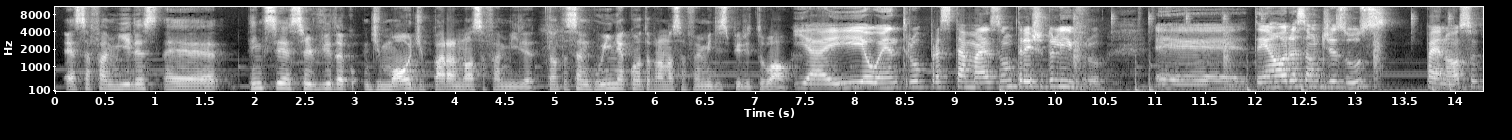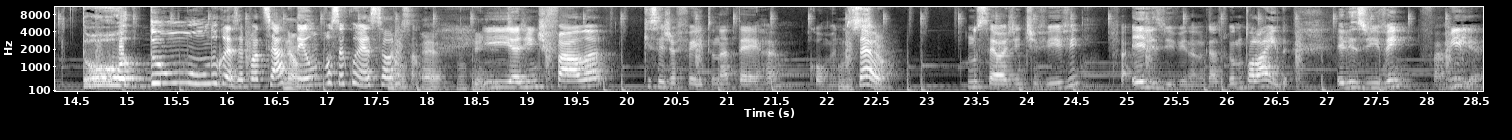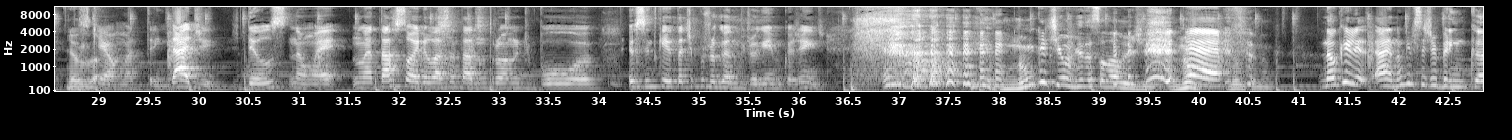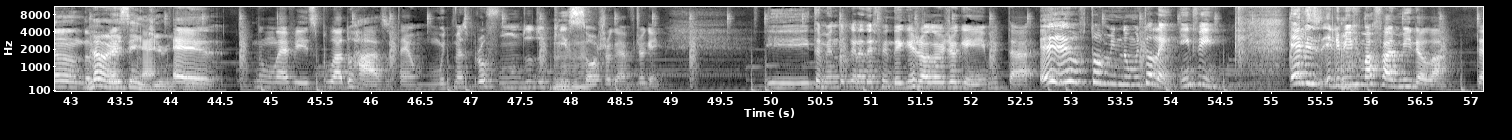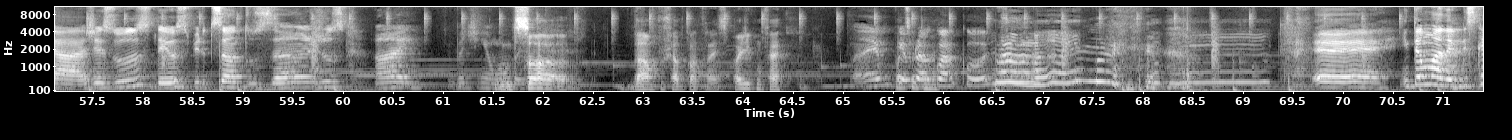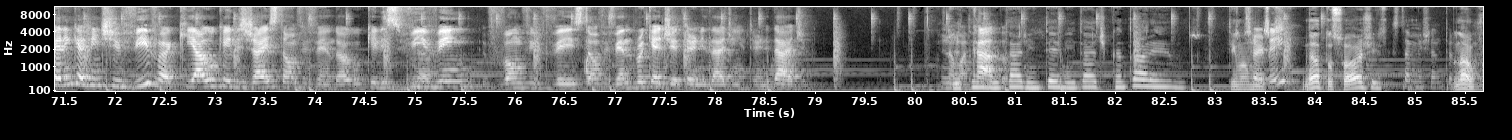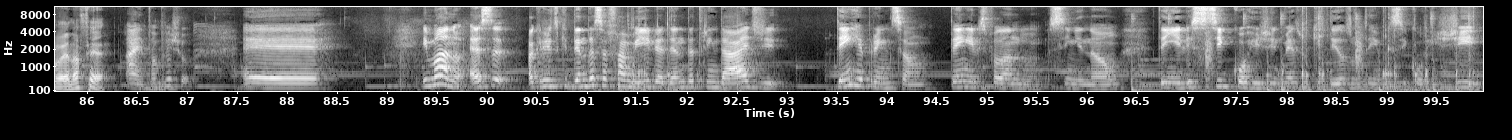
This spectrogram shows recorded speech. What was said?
essa família é, tem que ser servida de molde para a nossa família, tanto sanguínea quanto para a nossa família espiritual. E aí eu entro pra citar mais um trecho do livro. É, tem a oração de Jesus, Pai Nosso, todo mundo conhece. Você pode ser Não. ateu, você conhece essa oração. Não, é, não tem jeito. E a gente fala que seja feito na terra como é no, céu. No céu a gente vive, eles vivem, né, no caso, porque eu não tô lá ainda. Eles vivem família, Exato. porque é uma trindade. Deus não é, não é tá só ele lá sentado no trono de boa. Eu sinto que ele tá tipo jogando videogame com a gente. nunca tinha ouvido essa analogia. Nunca, É. nunca, nunca. Não que ele, ah, não que ele esteja brincando, Não, eu entendi, eu é, é, não leve isso pro lado raso, tá? É muito mais profundo do que Uhum. só jogar videogame. E também não tô querendo defender quem joga videogame, tá? Eu tô indo muito além. Enfim, eles, ele vive uma família lá. Tá Jesus, Deus, Espírito Santo, os anjos. Ai, bati em alguma coisa. Só dá uma puxada pra trás. Pode ir com fé. Ai, eu vou Pode quebrar alguma coisa. É, então, mano, eles querem que a gente viva aqui algo que eles já estão vivendo, algo que eles vivem, vão viver, estão vivendo, porque é de eternidade em eternidade. Não acaba. Eternidade, eternidade, cantaremos. Tem uma Certo música. aí? Não, eu tô só... Você tá mexendo Não, vai na fé. Ah, então fechou. É... E, mano, essa. Acredito que dentro dessa família, dentro da trindade, tem repreensão. Tem eles falando sim e não. Tem eles se corrigindo, mesmo que Deus não tenha o que se corrigir.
